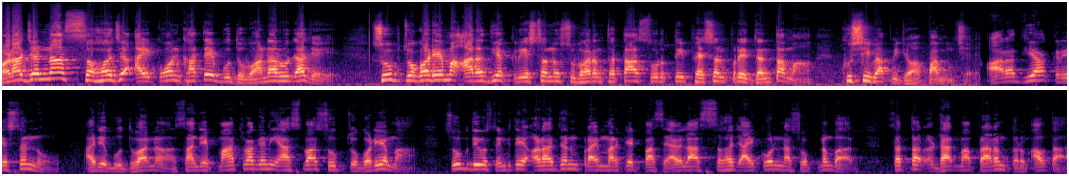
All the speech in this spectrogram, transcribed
અડાજણના સહજ આઇકોન ખાતે બુધવારના રોજ આજે શુભ ચોઘડિયામાં આરાધ્ય ક્રિએશનનો શુભારંભ થતાં સુરતની ફેશન પ્રિય જનતામાં ખુશી વ્યાપી જવા પામી છે. આરાધ્ય ક્રિએશનનું આજે બુધવારના સાંજે પાંચ વાગ્યાની આસપાસ શુભ ચોઘડિયામાં શુભ દિવસ નિમિત્તે અડાજણ પ્રાઇમ માર્કેટ પાસે આવેલા સહજ આઇકોનના શોપ નંબર સત્તર અઢારમાં પ્રારંભ કરવામાં આવતા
